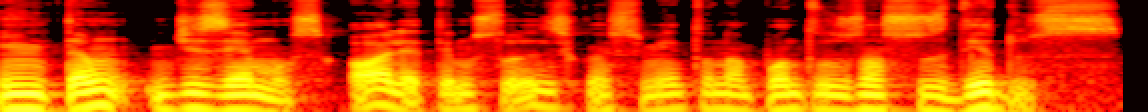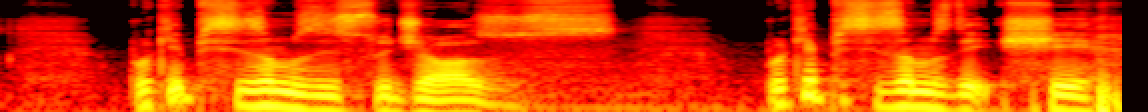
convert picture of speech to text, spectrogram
Então dizemos: olha, temos todo esse conhecimento na ponta dos nossos dedos. Por que precisamos de estudiosos? Por que precisamos de sheikh?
